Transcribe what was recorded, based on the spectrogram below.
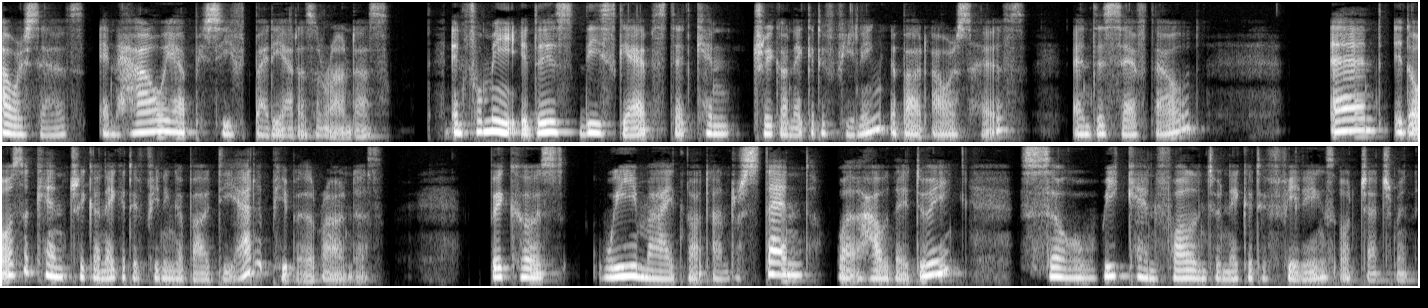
ourselves, and how we are perceived by the others around us. And for me, it is these gaps that can trigger negative feeling about ourselves and the self doubt. And it also can trigger negative feeling about the other people around us because we might not understand well how they're doing. So we can fall into negative feelings or judgment.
